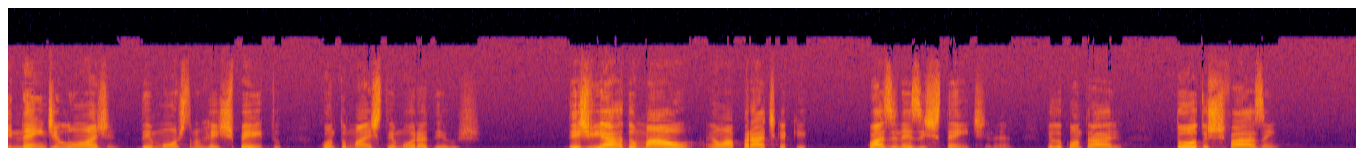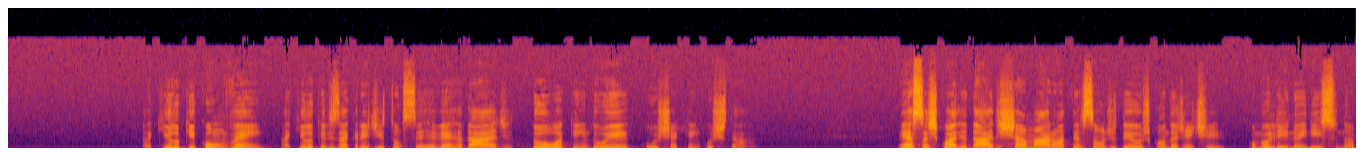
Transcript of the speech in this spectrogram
que nem de longe demonstram respeito, quanto mais temor a Deus. Desviar do mal é uma prática que quase inexistente, né? Pelo contrário, todos fazem aquilo que convém, aquilo que eles acreditam ser verdade, doa quem doer, custe a quem custar. Essas qualidades chamaram a atenção de Deus quando a gente, como eu li no início, na,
